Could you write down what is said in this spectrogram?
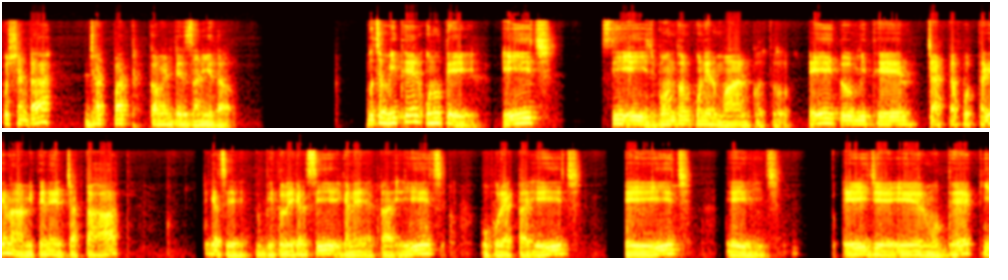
কোশ্চেনটা ঝটপট কমেন্টে জানিয়ে দাও। বলছে, মিথেন অণুতে এইচ সিএইচ বন্ধন কোণের মান কত? এই তো মিথেন, চারটা ফোর থাকে না মিথেনের চারটা হাত। ঠিক আছে, ভিতরে এখানে সি এখানে একটা এইচ উপরে একটা এইচ এইচ এইচ এই যে এর মধ্যে কি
